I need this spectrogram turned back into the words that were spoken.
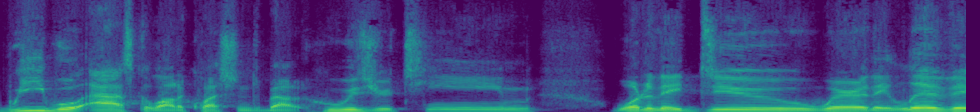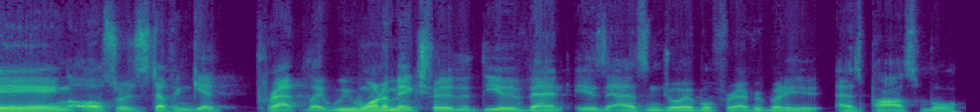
we will ask a lot of questions about who is your team what do they do where are they living all sorts of stuff and get prepped. Like we want to make sure that the event is as enjoyable for everybody as possible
